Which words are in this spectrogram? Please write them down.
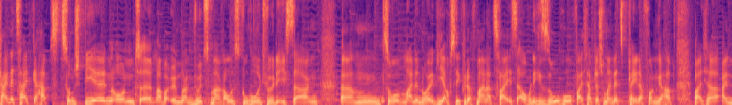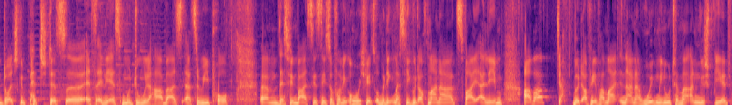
keine Zeit gehabt zum Spielen und ähm, aber irgendwann wird es mal rausgeholt, würde ich sagen. Ähm, so meine Neugier auf Secret of Mana 2 ist auch nicht so hoch, weil ich habe ja schon mal ein Let's Play davon gehabt, weil ich ja ein deutsch gepatchtes äh, SNES-Modul habe als, als Repo. Ähm, deswegen war es jetzt nicht so von wegen, oh, ich will jetzt unbedingt mal Secret of Mana 2 erleben. Aber ja, wird auf jeden Fall mal in einer ruhigen Minute mal angespielt.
